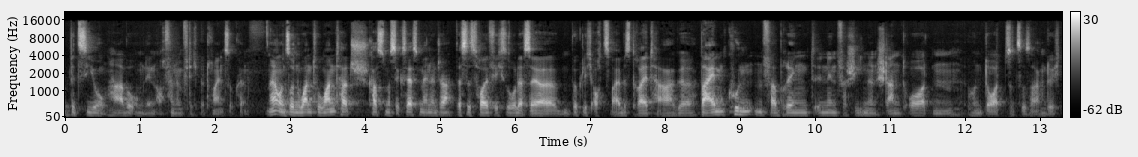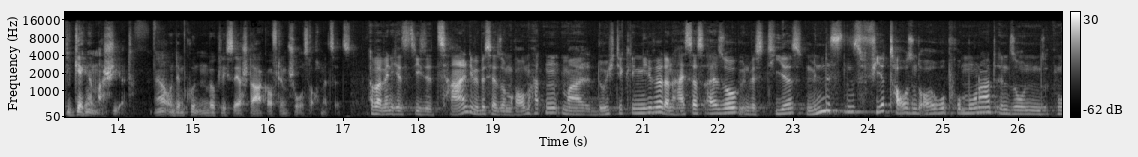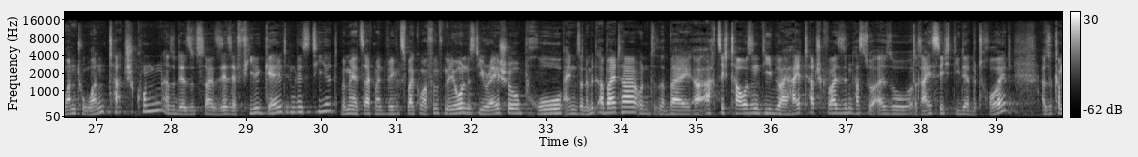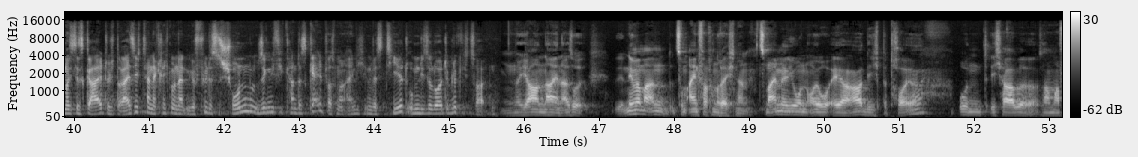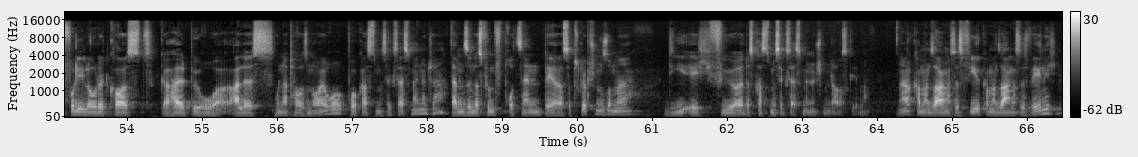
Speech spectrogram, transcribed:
Beziehung habe, um den auch vernünftig betreuen zu können. Und so ein One-to-One-Touch Customer Success Manager, das ist häufig so, dass er wirklich auch zwei bis drei Tage beim Kunden verbringt in den verschiedenen Standorten und dort sozusagen durch die Gänge marschiert ja, und dem Kunden wirklich sehr stark auf dem Schoß auch mitsitzt. Aber wenn ich jetzt diese Zahlen, die wir bisher so im Raum hatten, mal durchdekliniere, dann heißt das also, du investierst mindestens 4000 Euro pro Monat in so einen One-to-One-Touch-Kunden, also der sozusagen sehr, sehr viel Geld investiert. Wenn man jetzt sagt, meinetwegen 2,5 Millionen ist die Ratio pro einen so einer Mitarbeiter und bei 80.000, die bei High-Touch quasi sind, hast du also 30, die der betreut. Also kann man sich das Gehalt durch 30 teilen, da kriegt man halt ein Gefühl, das ist schon signifikantes Geld, was man eigentlich investiert investiert, um diese Leute glücklich zu halten? Ja und nein. Also nehmen wir mal an, zum einfachen Rechnen. Zwei Millionen Euro ARA, die ich betreue. Und ich habe, sagen wir mal, fully loaded Cost, Gehalt, Büro, alles 100.000 Euro pro Customer Success Manager. Dann sind das 5% der Subscription-Summe, die ich für das Customer Success Management ausgebe. Ja, kann man sagen, es ist viel, kann man sagen, es ist wenig.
